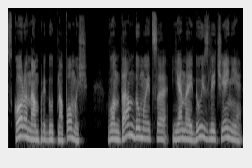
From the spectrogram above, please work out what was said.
Скоро нам придут на помощь. Вон там, думается, я найду излечение».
